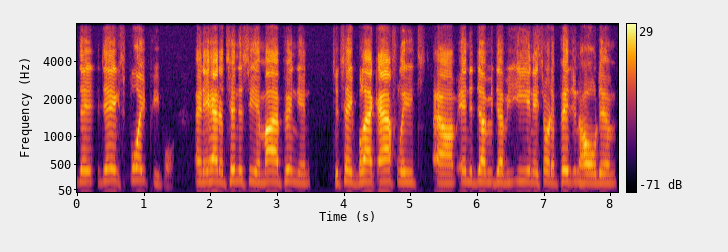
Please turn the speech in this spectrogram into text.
They they exploit people, and they had a tendency, in my opinion, to take black athletes um, in the WWE and they sort of pigeonholed them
